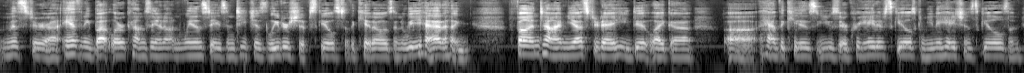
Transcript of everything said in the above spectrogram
mr uh, anthony butler comes in on wednesdays and teaches leadership skills to the kiddos and we had a fun time yesterday he did like a uh, had the kids use their creative skills, communication skills, and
